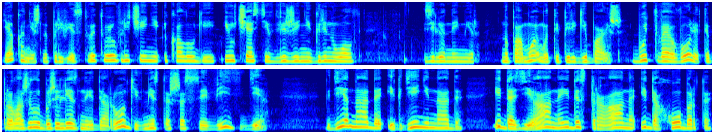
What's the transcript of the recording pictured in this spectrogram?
Я, конечно, приветствую твое увлечение экологией и участие в движении Гринволд, зеленый мир. Но, по-моему, ты перегибаешь. Будь твоя воля, ты проложила бы железные дороги вместо шоссе везде где надо и где не надо, и до Зиана, и до Страана, и до Хобарта,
